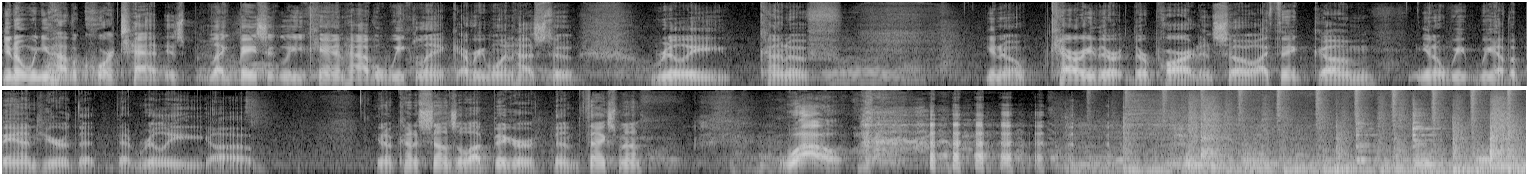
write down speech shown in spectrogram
you know when you have a quartet, it's like basically you can't have a weak link. Everyone has to really kind of you know carry their their part, and so I think um, you know we we have a band here that that really uh, you know kind of sounds a lot bigger than. Thanks, man. Wow.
